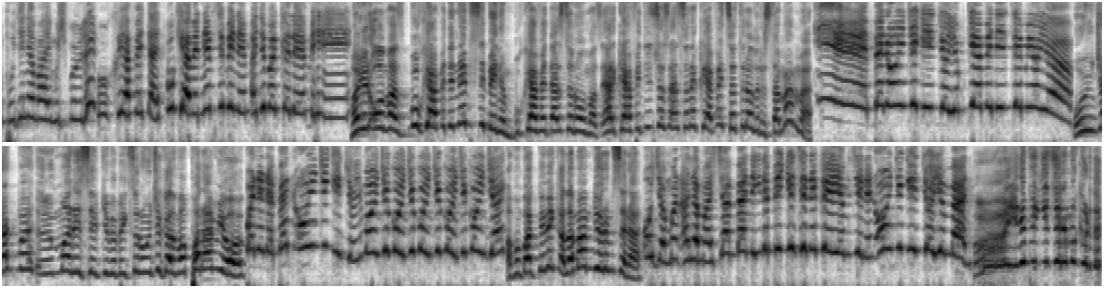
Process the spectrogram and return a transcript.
Aa, burada ne varmış böyle? Bu kıyafetler. Bu kıyafet Hayır olmaz bu kıyafetlerin hepsi benim. Bu kıyafetler sana olmaz. Eğer kıyafet istiyorsan sana kıyafet satın alırız tamam mı? Ee, ben oyuncak mı? Ee, maalesef ki bebek sana oyuncak alamam param yok. Bana ne? Ben oyuncak istiyorum. Oyuncak, oyuncak, oyuncak, oyuncak, oyuncak. Ama bak bebek alamam diyorum sana. O zaman alamazsan ben de yine bilgisayarı kırarım senin. Oyuncak istiyorum ben. Aa, yine bilgisayarımı kırdı.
